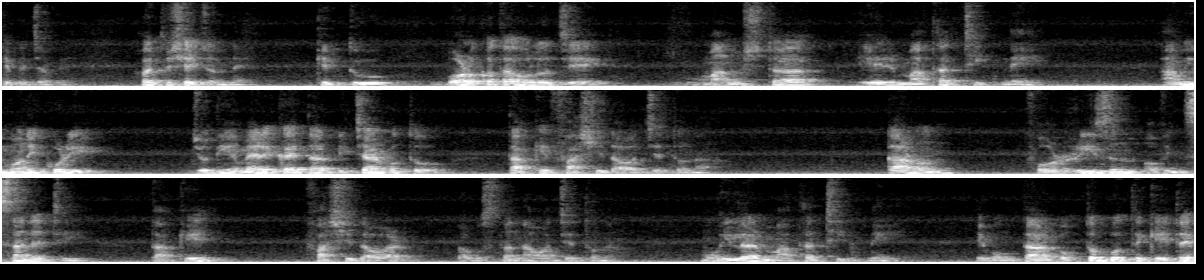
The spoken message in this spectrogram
খেপে যাবে, হয়তো সেই জন্যে। কিন্তু বড় কথা হলো যে, মানুষটা এর মাথা ঠিক নেই। আমি মনে করি, যদি আমেরিকায় তার বিচার হতো, তাকে ফাঁসি দেওয়া যেত না। কারণ ফর রিজন অফ ইনসানিটি তাকে ফাঁসি দেওয়ার ব্যবস্থা নেওয়া যেত না। মহিলার মাথা ঠিক নেই। এবং তার বক্তব্য থেকে এটাই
